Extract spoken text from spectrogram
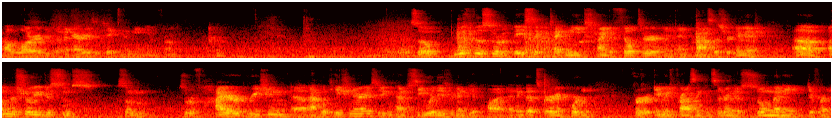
how large of an area is it taking the median from. So with those sort of basic techniques, trying to filter and, and process your image, uh, I'm going to show you just some some sort of higher reaching uh, application areas so you can kind of see where these are going to be applied. I think that's very important for image processing considering there's so many different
